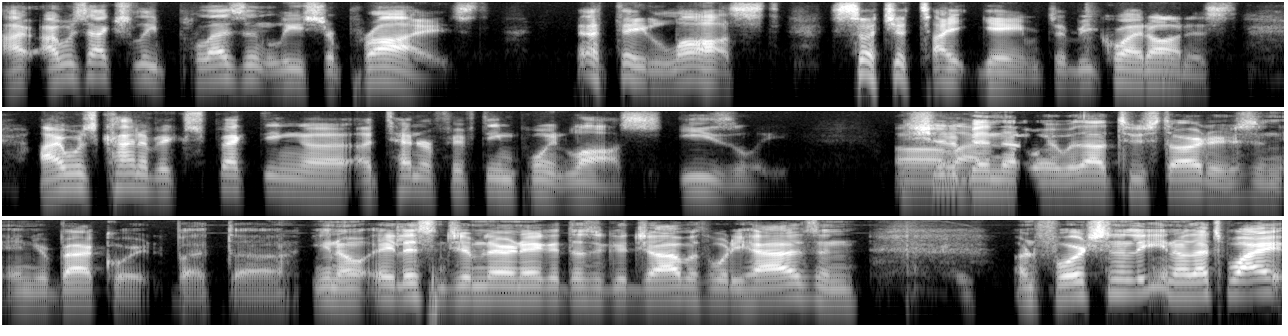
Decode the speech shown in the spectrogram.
I, I was actually pleasantly surprised that they lost such a tight game, to be quite honest. I was kind of expecting a, a 10 or 15 point loss easily. It uh, should have been that way without two starters in, in your backcourt. But uh, you know, hey, listen, Jim Larrañaga does a good job with what he has, and unfortunately, you know, that's why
